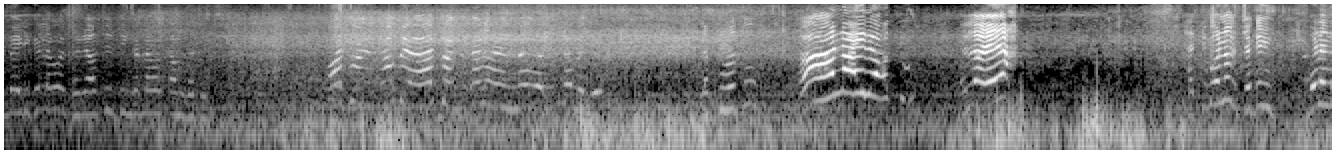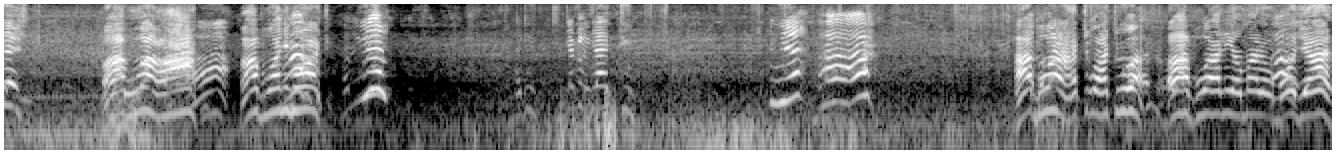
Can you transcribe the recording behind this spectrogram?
બારી કેટલા વખત ઘરે આવતી હતી કેટલા વખત કામ કરતી હતી આઠ વાગે કામે આઠ વાગે ઘરે આવે, લખું હતું હા ના આવી હતું એટલે એ હાથી બનાવ ચકરી બને દઈશ હા. ભુવા હા. હા ભુવાની મોજ. ચકલી જાય તું હા હા હા ભુવા હાચું હાચું. હા ભુવાની અમારો મોજ યાર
